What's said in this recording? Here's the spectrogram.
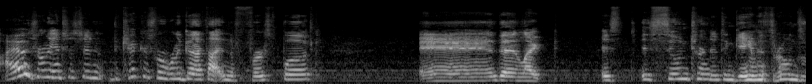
I was really interested. In, the characters were really good. I thought in the first book, and then like it, it soon turned into Game of Thrones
